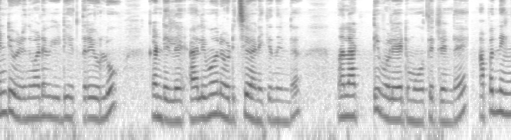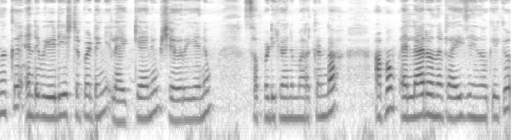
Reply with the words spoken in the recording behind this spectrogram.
എന്റെ ഉഴുന്നുവട വീഡിയോ ഇത്രയേ ഉള്ളൂ. കണ്ടില്ലേ? അലിമോൻ ഒടിച്ച് കാണിക്കുന്നുണ്ട്. നല്ല അടിപൊളിയായിട്ട് മൂത്തിട്ടുണ്ട്. അപ്പം നിങ്ങൾക്ക് എന്റെ വീഡിയോ ഇഷ്ടപ്പെട്ടെങ്കിൽ ലൈക്ക് ചെയ്യാനും ഷെയർ ചെയ്യാനും സപ്പടിക്കാനും മറക്കണ്ട. അപ്പം എല്ലാവരും ഒന്ന് ട്രൈ ചെയ്ത് നോക്കിക്കോ.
